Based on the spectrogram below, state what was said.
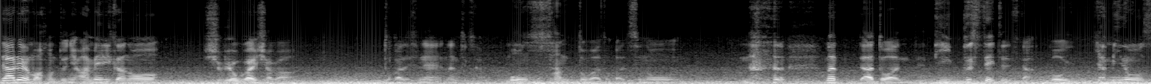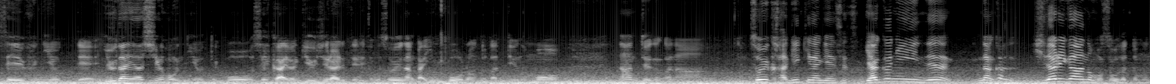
であるいはまあ本当にアメリカの種苗会社がとかですね。何ていうんですか。モンサントがとかその まあ、あとはディープステートですか。こう闇の政府によってユダヤ資本によってこう世界は牛耳られてるとかそういうなんか陰謀論とかっていうのも何ていうのかな。そういう過激な言説。逆にねなんか左側のもそうだと思うんです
